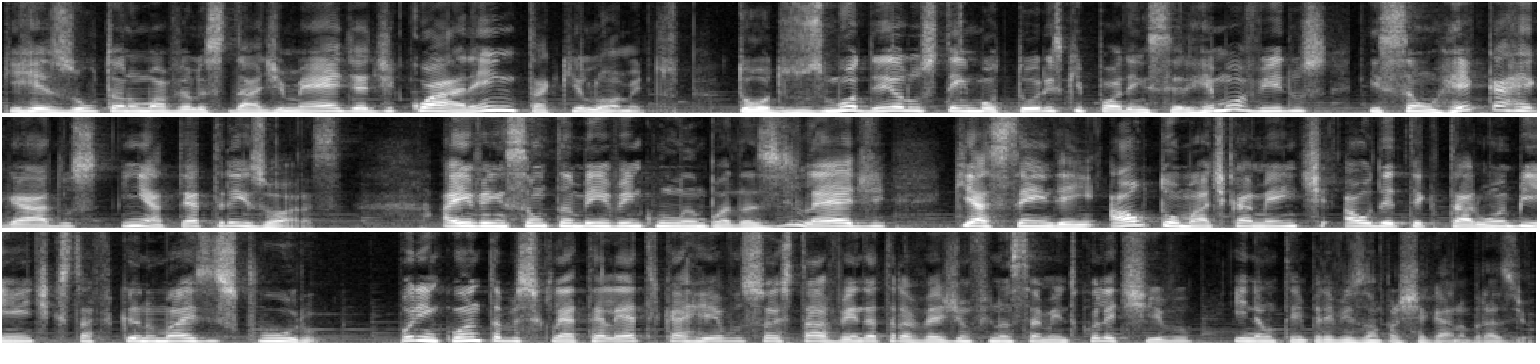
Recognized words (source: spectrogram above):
que resulta numa velocidade média de 40 km. Todos os modelos têm motores que podem ser removidos e são recarregados em até 3 horas. A invenção também vem com lâmpadas de LED que acendem automaticamente ao detectar o ambiente que está ficando mais escuro. Por enquanto, a bicicleta elétrica Revo só está à venda através de um financiamento coletivo e não tem previsão para chegar no Brasil.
